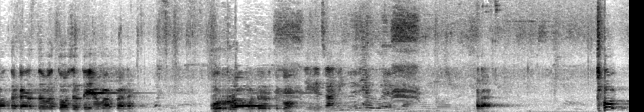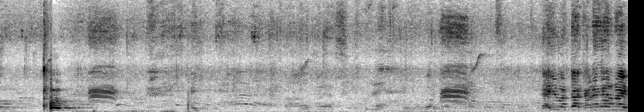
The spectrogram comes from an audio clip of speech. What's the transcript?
அந்த கா அந்த தோசத்தை ஏமாப்பானே ஒரு ரூபா மட்டும் எடுத்துக்கோ. கைவிட்டா கடைக்காரன் ஆகி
